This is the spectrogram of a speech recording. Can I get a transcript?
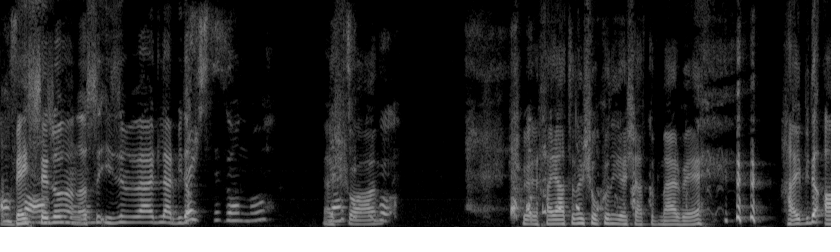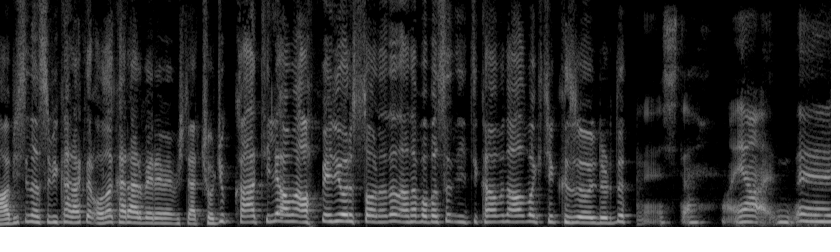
Asla 5 sezona nasıl izin verdiler? Bir de 5 sezon mu? Ya Gerçek şu an bu? şöyle hayatının şokunu yaşattım Merve'ye. Hay bir de abisi nasıl bir karakter ona karar verememişler. Çocuk katili ama affediyoruz sonradan ana babasının intikamını almak için kızı öldürdü. İşte ya e,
